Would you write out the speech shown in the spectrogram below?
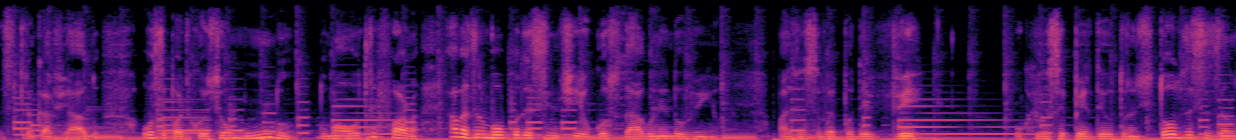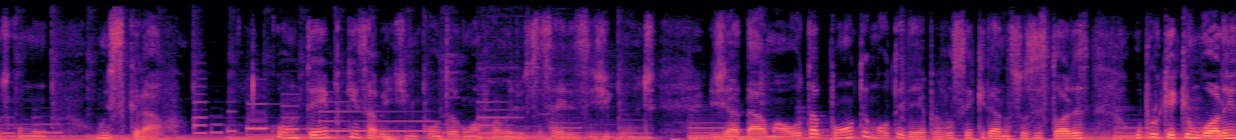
se trancafiado ou você pode conhecer o mundo de uma outra forma. Ah, mas eu não vou poder sentir o gosto da água nem do vinho. Mas você vai poder ver o que você perdeu durante todos esses anos como um escravo. Com o tempo, quem sabe a gente encontra alguma forma de você sair desse gigante. Já dá uma outra ponta, uma outra ideia para você criar nas suas histórias o porquê que um golem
